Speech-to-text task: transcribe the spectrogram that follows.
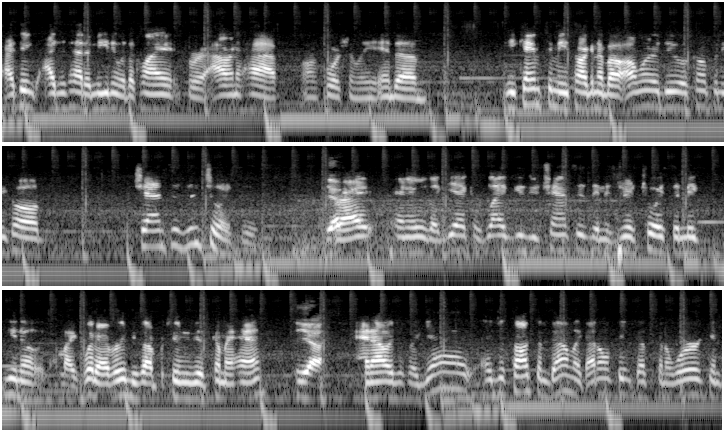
I think I just had a meeting with a client for an hour and a half, unfortunately, and um, he came to me talking about I want to do a company called Chances and Choices. Yep. Right? And it was like, yeah, because life gives you chances and it's your choice to make, you know, like whatever, these opportunities come at hand. Yeah. And I was just like, yeah, I just talked him down. Like, I don't think that's going to work. And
